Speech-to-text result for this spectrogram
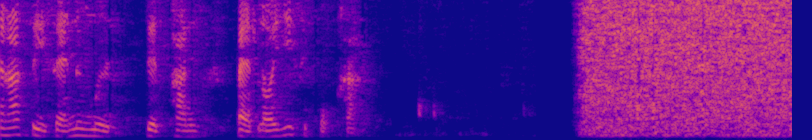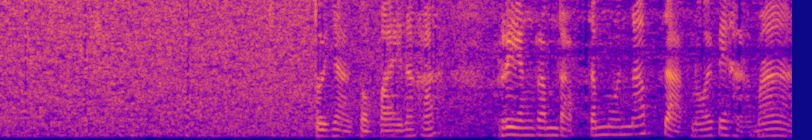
นะคะสี่แสนหนึ่งหมื่นเจ็ดพันแปดร้อยยี่สิบหกค่ะตัวอย่างต่อไปนะคะ เรียงลำดับจำนวนนับจากน้อยไปหามาก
